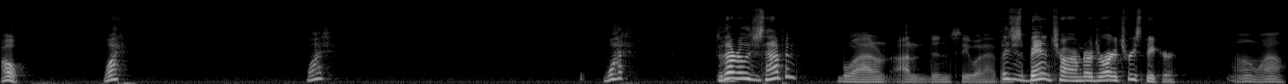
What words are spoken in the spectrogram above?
Oh. What? What? What? Did that really just happen? Boy, I don't. I didn't see what happened. They just Bant charmed our Joraga Tree Speaker. oh wow.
